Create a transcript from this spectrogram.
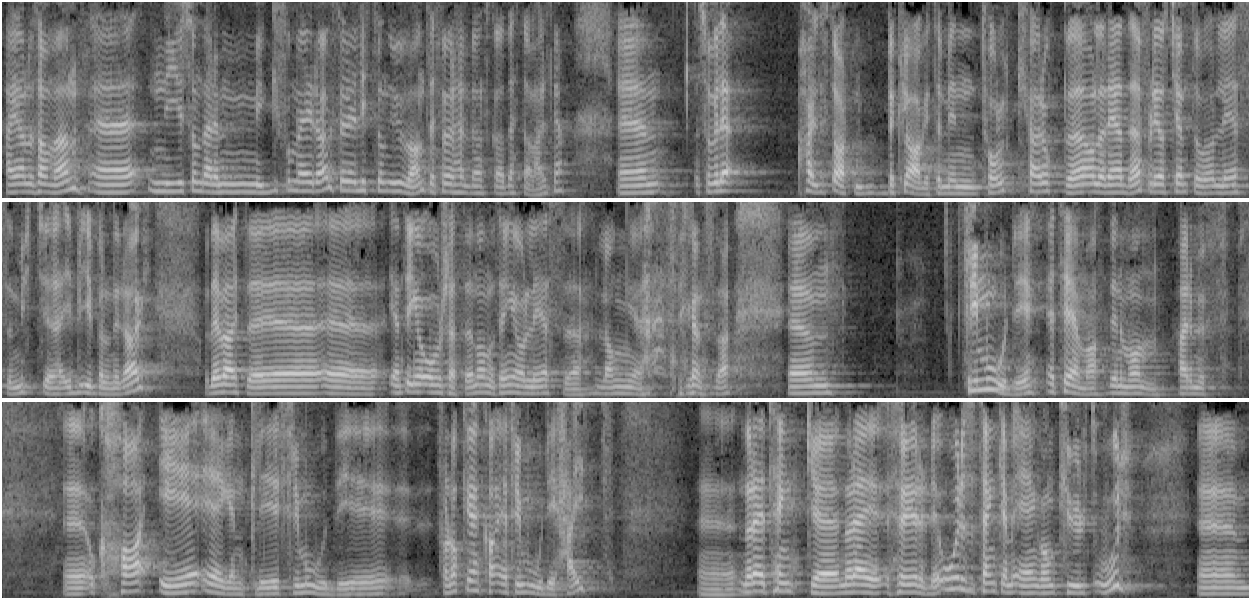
Hei, alle sammen. Eh, ny sånn der mygg for meg i dag, så det er litt sånn uvant. Jeg føler heller den skal dette av hele tida. Eh, så vil jeg hele starten beklage til min tolk her oppe allerede, fordi vi kommer til å lese mye i Bibelen i dag. Og det vet jeg, eh, En ting er å oversette, en annen ting er å lese lange sekvenser. Eh, frimodig er tema denne måneden her i MUF. Eh, og hva er egentlig frimodig for noe. Hva er frimodighet? Eh, når, jeg tenker, når, jeg hører det ordet, så tenker jeg med en gang kult ord. Eh,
